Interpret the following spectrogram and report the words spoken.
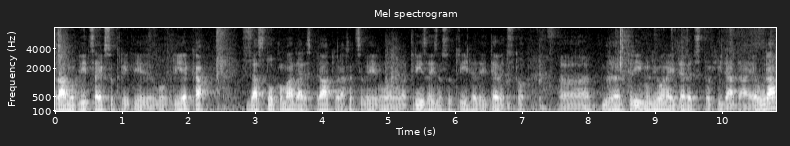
pravnog lica Exotri DLO Rijeka za 100 komada respiratora HCV 003 za iznos od 3900 Eh, 3 miliona i 900 hiljada eura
